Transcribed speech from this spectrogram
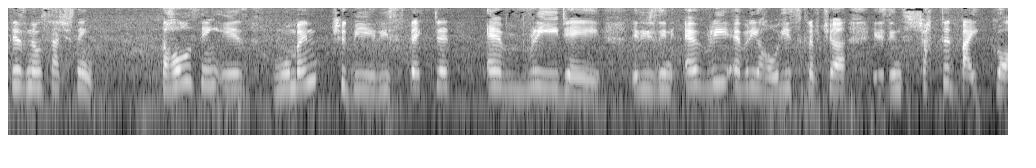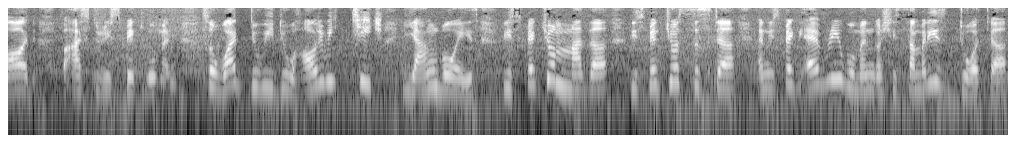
There's no such thing. The whole thing is women should be respected every day. It is in every every holy scripture. It is instructed by God for us to respect women. So what do we do? How do we teach young boys respect your mother, respect your sister, and respect every woman because she's somebody's daughter,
